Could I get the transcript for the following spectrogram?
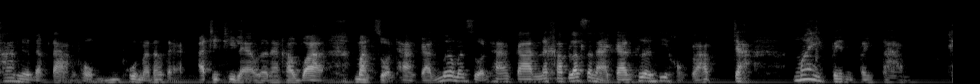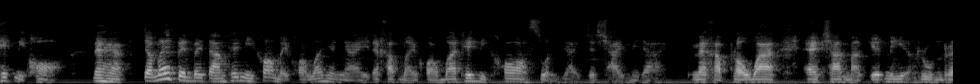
ค่าเงินต่างๆ ผมพูดมาตั้งแต่อาทิตย์ที่แล้วแล้วนะครับ ว่ามันสวนทางกันเมื่อมันสวนทางกันนะครับ ลักษณะการเคลื่อนที่ของกราฟจะไม่เป็นไปตาม เทคนิคนะฮะจะไม่เป็นไปตามเทคนิคหมายความว่ายังไงนะครับ หมายความว่าเทคนิคส่วนใหญ่จะใช้ไม่ได้นะครับ เพราะว่าแอคชั่นมาร์เก็ตนี้รุนแร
